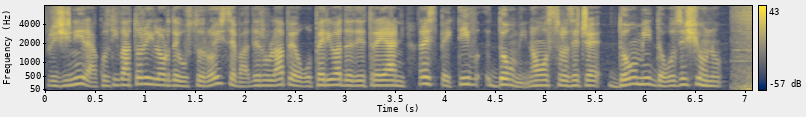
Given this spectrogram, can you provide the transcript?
sprijinirea cultivatorilor de usturoi se va derula pe o perioadă de 3 ani, respectiv 2019-2021.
